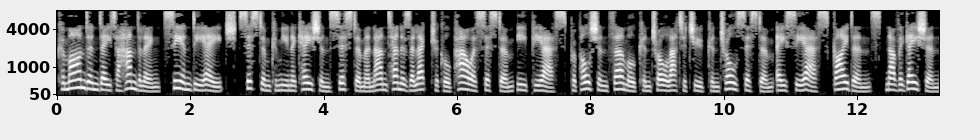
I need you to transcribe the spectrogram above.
command and data handling system communications system and antennas electrical power system EPS propulsion thermal control attitude control system ACS guidance, navigation,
